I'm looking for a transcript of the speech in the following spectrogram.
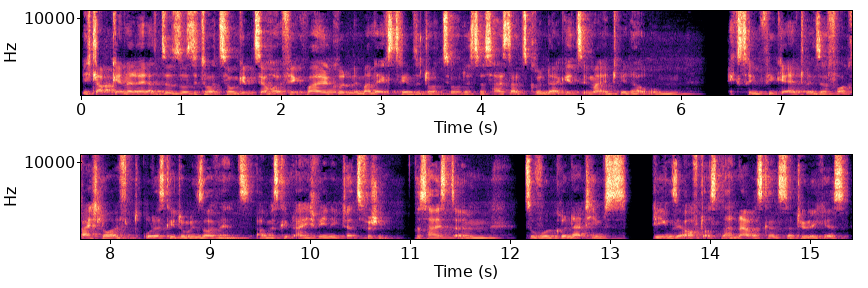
Ich glaube generell, also so Situationen gibt es ja häufig, weil Gründen immer eine Extremsituation ist. Das heißt, als Gründer geht es immer entweder um extrem viel Geld, wenn es erfolgreich läuft, oder es geht um Insolvenz. Aber es gibt eigentlich wenig dazwischen. Das heißt, ähm, sowohl Gründerteams liegen sehr oft auseinander, was ganz natürlich ist,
